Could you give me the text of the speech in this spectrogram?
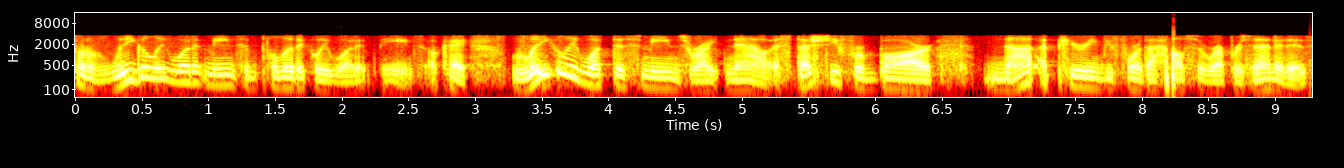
sort of legally what it means and politically what it means. Okay, legally what this means right now, especially for Barr not appearing before the House of Representatives,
